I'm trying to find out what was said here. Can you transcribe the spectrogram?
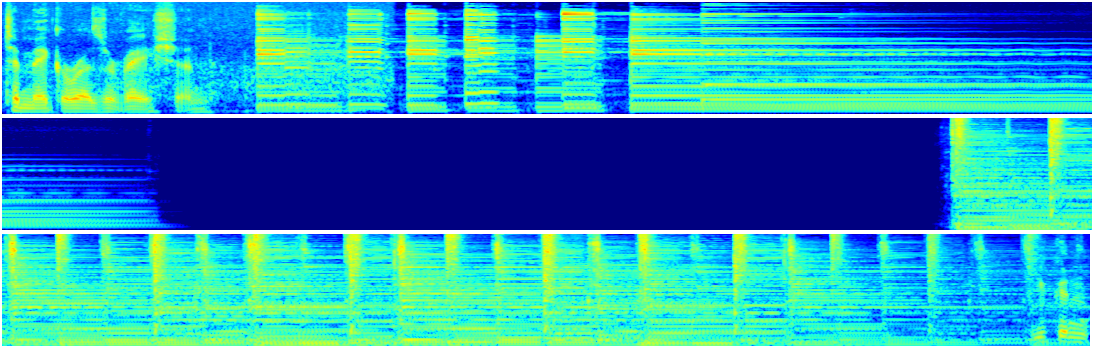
to make a reservation. Can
